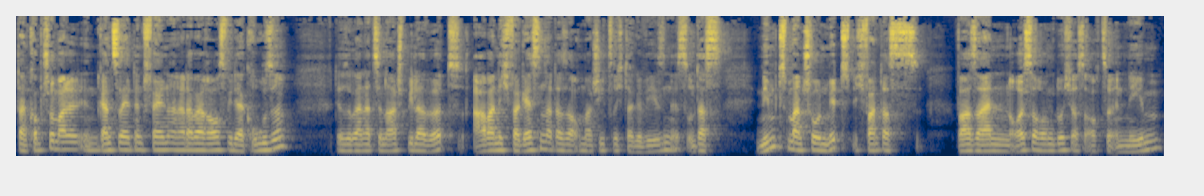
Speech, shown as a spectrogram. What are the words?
dann kommt schon mal in ganz seltenen Fällen einer dabei raus, wie der Kruse der sogar Nationalspieler wird, aber nicht vergessen hat, dass er auch mal Schiedsrichter gewesen ist. Und das nimmt man schon mit. Ich fand, das war seinen Äußerungen durchaus auch zu entnehmen.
